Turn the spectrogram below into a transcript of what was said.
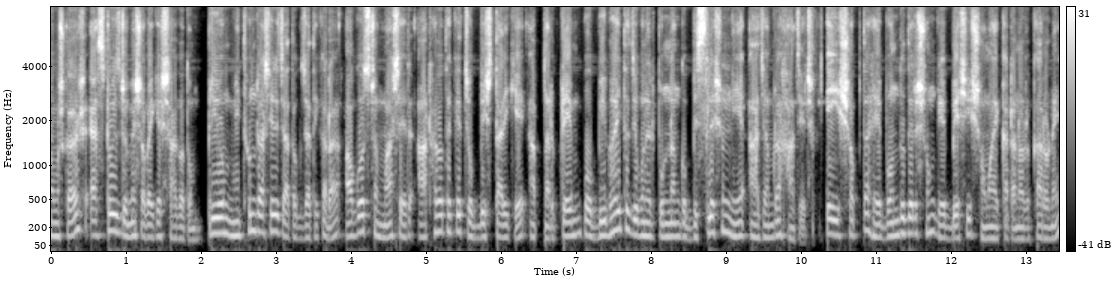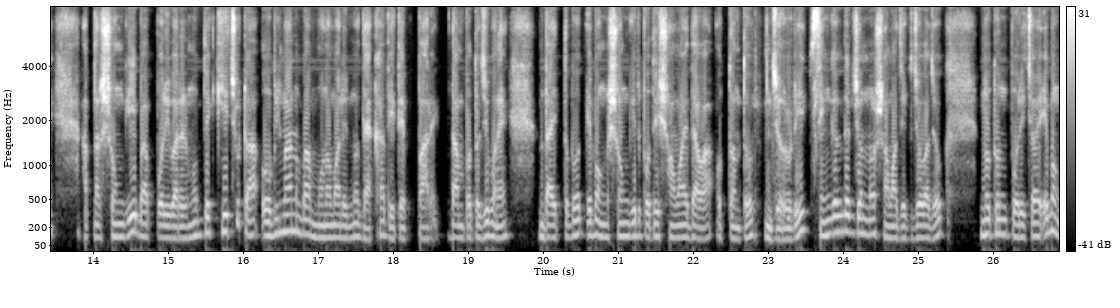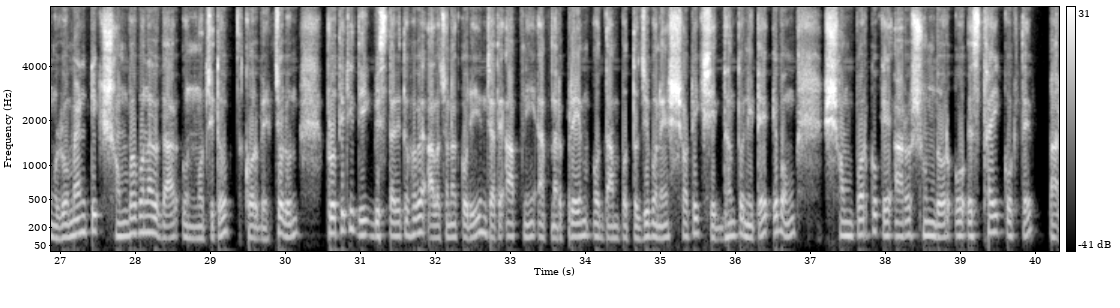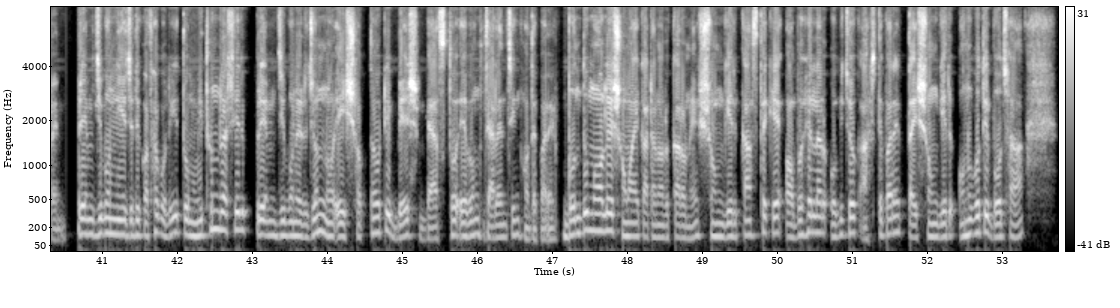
নমস্কার, অ্যাস্ট্রোইজডমে সবাইকে স্বাগতম। প্রিয় মিথুন রাশির জাতক জাতিকারা, অগস্ট মাসের আঠারো থেকে চব্বিশ তারিখে আপনার প্রেম ও বিবাহিত জীবনের পূর্ণাঙ্গ বিশ্লেষণ নিয়ে আজ আমরা হাজির। এই সপ্তাহে বন্ধুদের সঙ্গে বেশি সময় কাটানোর কারণে আপনার সঙ্গী বা পরিবারের মধ্যে কিছুটা অভিমান বা মনোমালিন্য দেখা দিতে পারে। দাম্পত্য জীবনে দায়িত্ববোধ এবং সঙ্গীর প্রতি সময় দেওয়া অত্যন্ত জরুরি। সিঙ্গেলদের জন্য সামাজিক যোগাযোগ, নতুন পরিচয় এবং রোমান্টিক সম্ভাবনার দ্বার উন্মোচিত করবে চলুন প্রতিটি দিক বিস্তারিতভাবে আলোচনা করি যাতে আপনি আপনার প্রেম ও দাম্পত্য জীবনে সঠিক সিদ্ধান্ত নিতে এবং সম্পর্ককে আরও সুন্দর ও স্থায়ী করতে পারেন। প্রেম জীবন নিয়ে যদি কথা বলি, তো মিথুন রাশির প্রেম জীবনের জন্য এই সপ্তাহটি বেশ ব্যস্ত এবং চ্যালেঞ্জিং হতে পারে। বন্ধু মহলে সময় কাটানোর কারণে সঙ্গীর কাছ থেকে অবহেলার অভিযোগ আসতে পারে, তাই সঙ্গীর অনুভূতি বোঝা,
